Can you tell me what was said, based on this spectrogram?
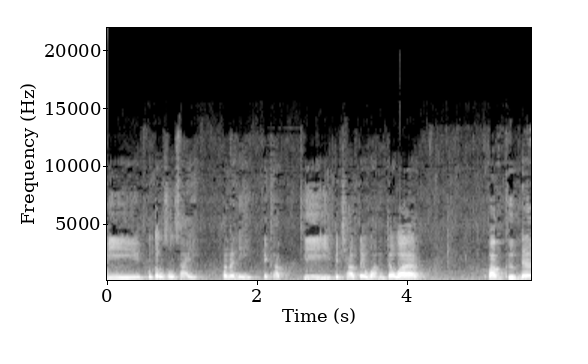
มีผู้ต้องสงสัยเท่านั้นเองนะครับที่เป็นชาวไต้หวันแต่ว่าความคืบหน้า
